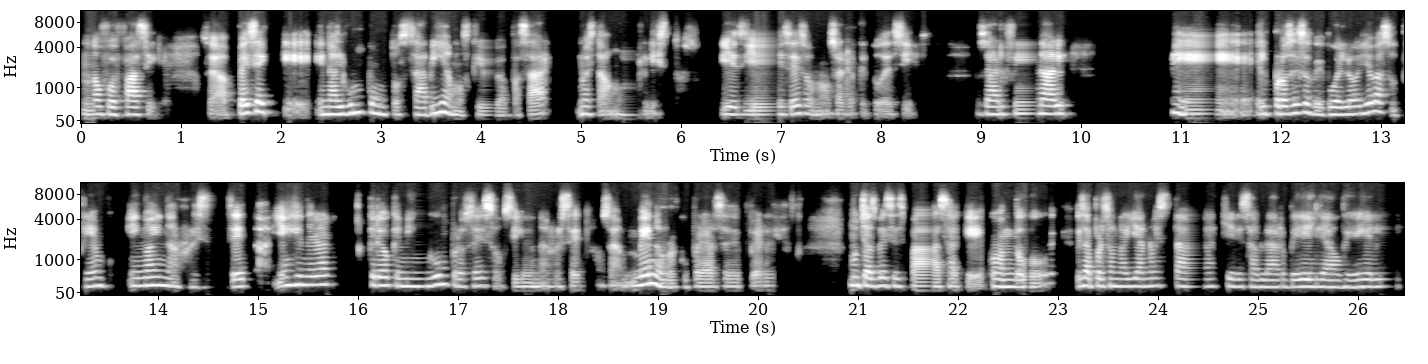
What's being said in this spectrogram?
no fue fácil. O sea, pese a que en algún punto sabíamos que iba a pasar, no estábamos listos. Y es, y es eso, ¿no? O sea, lo que tú decías. O sea, al final eh, el proceso de duelo lleva su tiempo y no hay una receta. Y en general creo que ningún proceso sigue una receta, o sea, menos recuperarse de pérdidas. Muchas veces pasa que cuando esa persona ya no está, quieres hablar de ella o de él,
